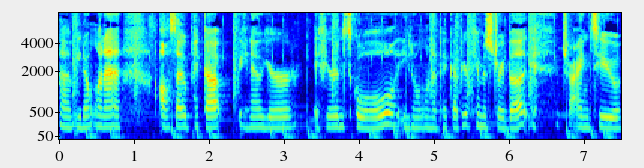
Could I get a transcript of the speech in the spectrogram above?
Um, you don't want to also pick up, you know, your if you're in school, you don't want to pick up your chemistry book trying to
